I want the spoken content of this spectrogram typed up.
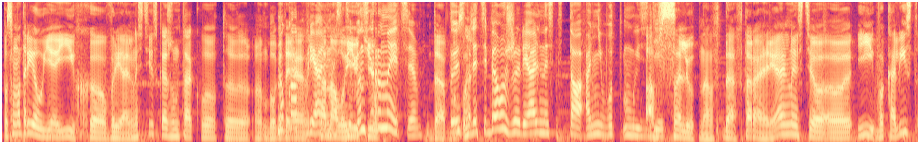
Посмотрел я их э, в реальности, скажем так, вот э, Ну, благодаря как в реальности? каналу В YouTube. интернете. Да, То есть для тебя уже реальность та, а не вот мы здесь. Абсолютно, да, вторая реальность. э, И вокалист,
